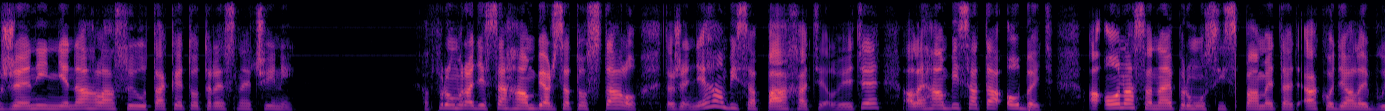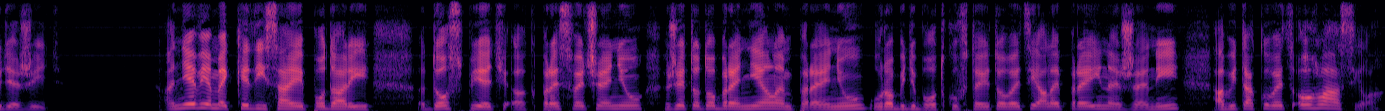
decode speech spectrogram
ženy nenahlasujú takéto trestné činy. A v prvom rade sa hambia, že sa to stalo. Takže nehambí sa páchateľ, viete, ale hambí sa tá obeď. A ona sa najprv musí spamätať, ako ďalej bude žiť. A nevieme, kedy sa jej podarí dospieť e, k presvedčeniu, že je to dobré nielen pre ňu urobiť bodku v tejto veci, ale aj pre iné ženy, aby takú vec ohlásila.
